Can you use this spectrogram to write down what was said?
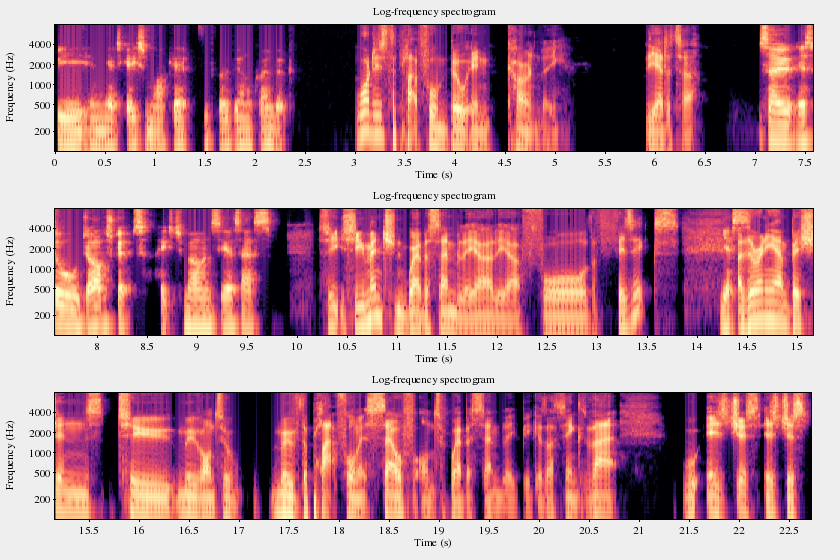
be in the education market, you've got to be on a Chromebook. What is the platform built in currently? The editor? So it's all JavaScript, HTML, and CSS. So, so you mentioned WebAssembly earlier for the physics. Yes. Are there any ambitions to move on to move the platform itself onto WebAssembly? Because I think that is just is just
